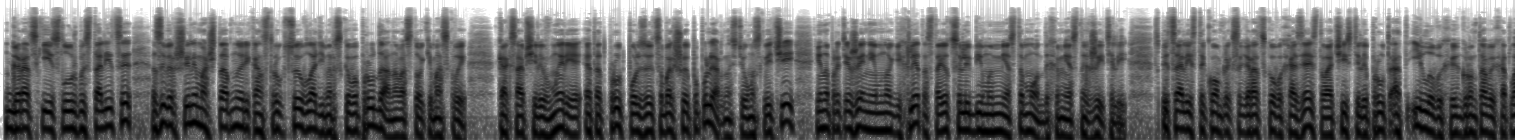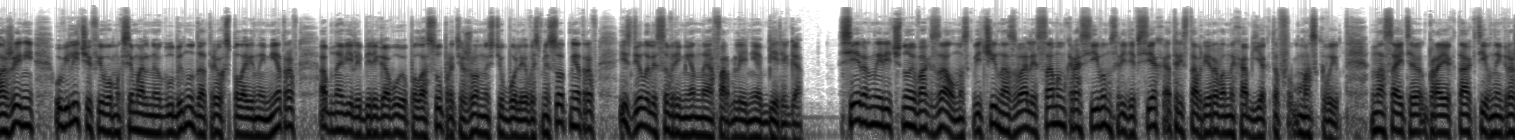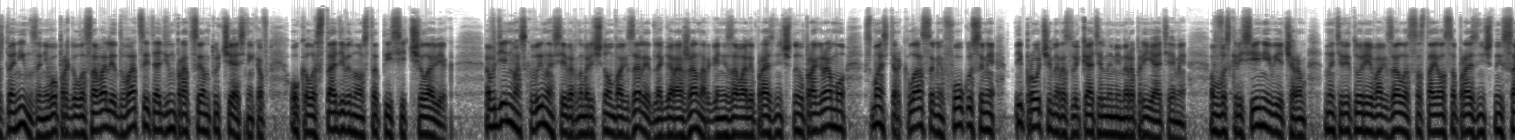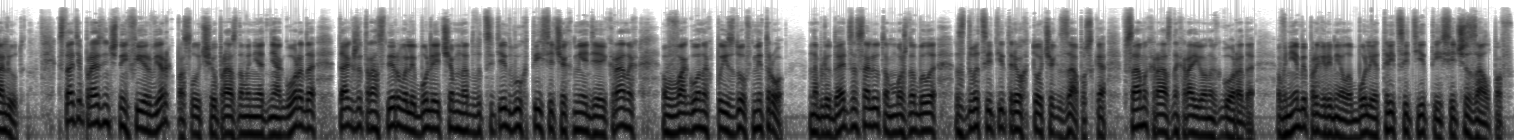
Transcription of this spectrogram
Городские службы столицы завершили масштабную реконструкцию Владимирского пруда на востоке Москвы. Как сообщили в мэрии, этот пруд пользуется большой популярностью у москвичей и на протяжении многих лет остается любимым местом отдыха местных жителей. Специалисты комплекса городского хозяйства очистили пруд от иловых и грунтовых отложений, увеличив его максимальную глубину до 3,5 метров, обновили береговую полосу протяженностью более 800 метров и сделали современное оформление берега. Северный речной вокзал москвичи назвали самым красивым среди всех отреставрированных объектов Москвы. На сайте проекта «Активный гражданин» за него проголосовали 21% участников, около 190 тысяч человек. В День Москвы на Северном речном вокзале для горожан организовали праздничную программу с мастер-классами, фокусами и прочими развлекательными мероприятиями. В воскресенье вечером на территории вокзала состоялся праздничный салют. Кстати, праздничный фейерверк по случаю случаю празднования Дня города также транслировали более чем на 22 тысячах медиаэкранах в вагонах поездов метро. Наблюдать за салютом можно было с 23 точек запуска в самых разных районах города. В небе прогремело более 30 тысяч залпов.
